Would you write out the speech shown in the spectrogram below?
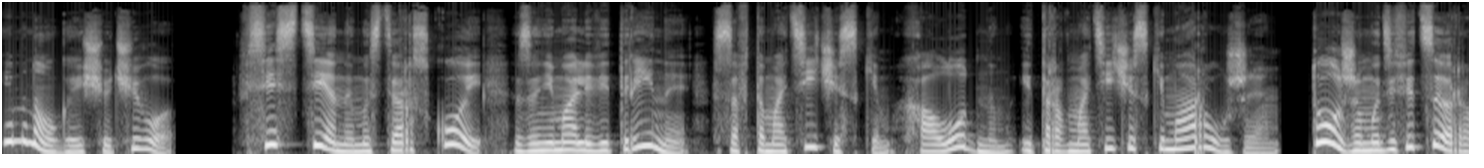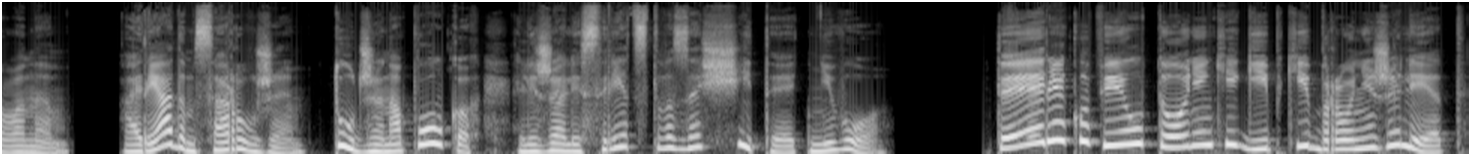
и много еще чего. Все стены мастерской занимали витрины с автоматическим, холодным и травматическим оружием, тоже модифицированным. А рядом с оружием, тут же на полках, лежали средства защиты от него. Терри купил тоненький гибкий бронежилет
